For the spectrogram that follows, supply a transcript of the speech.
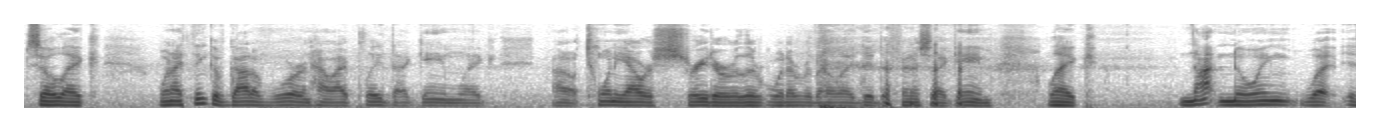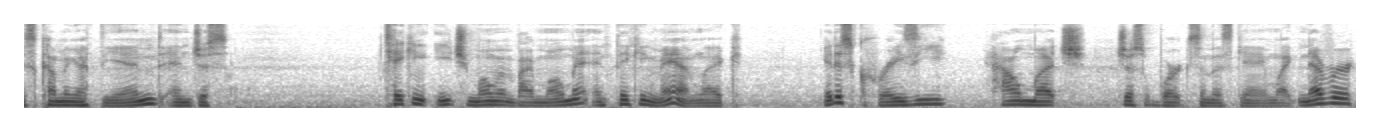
So, like, when I think of God of War and how I played that game, like, I don't know, 20 hours straight or whatever the hell I did to finish that game. Like, not knowing what is coming at the end and just taking each moment by moment and thinking, man, like, it is crazy how much just works in this game. Like, never,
